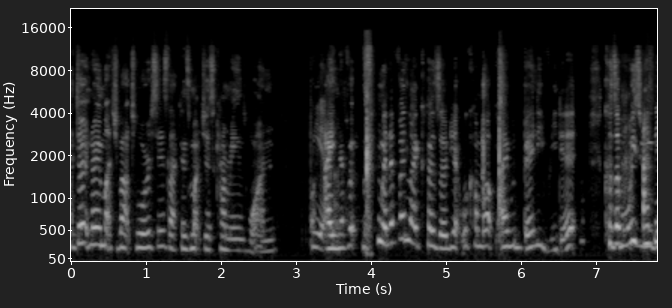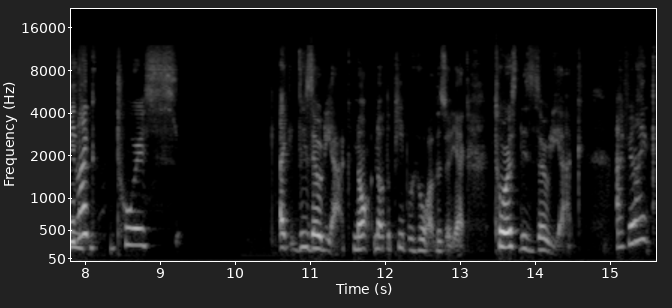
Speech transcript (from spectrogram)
I don't know much about Tauruses, like as much as Cameron's one. But Yeah. I never, whenever like her zodiac will come up, I would barely read it because I'm always I feel like Taurus, like the zodiac, not not the people who are the zodiac. Taurus, the zodiac. I feel like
